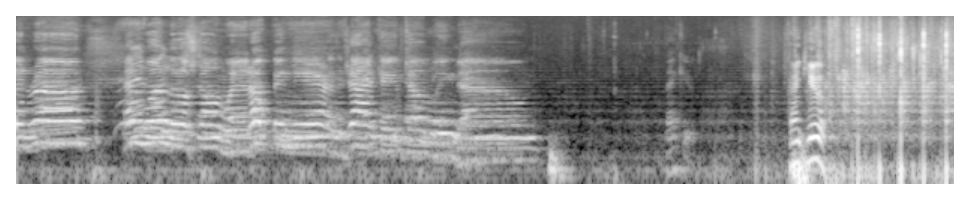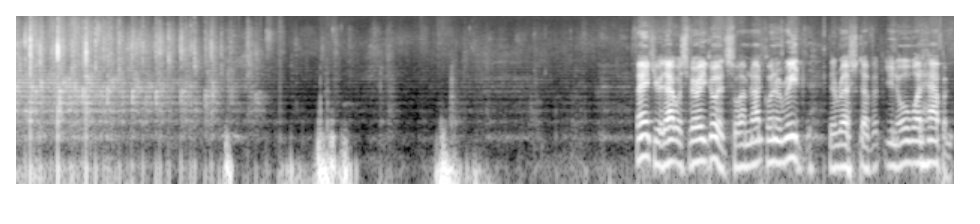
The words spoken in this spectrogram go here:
And round and one little stone went up in the air, and the giant came tumbling down. Thank you. Thank you. Thank you. That was very good. So I'm not going to read the rest of it. You know what happened.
